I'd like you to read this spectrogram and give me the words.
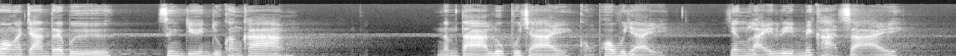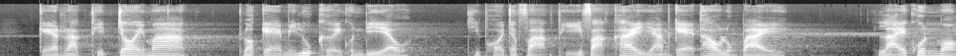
มองอาจารย์ระบือ ซึ่งยืนอยู่ข้างๆ น้ำตาลูกผู้ชายของพ่อผู้ใหญ่ ยังไหลรินไม่ขาดสาย แกรักทิดจ้อยมาก เพราะแกมีลูกเขยคนเดียว ที่พอจะฝากผีฝากไข่ยามแก่เท่าลงไป หลายคนมอง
